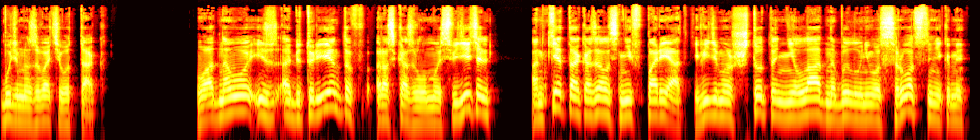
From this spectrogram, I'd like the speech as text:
будем называть его так. У одного из абитуриентов, рассказывал мой свидетель, Анкета оказалась не в порядке. Видимо, что-то неладно было у него с родственниками.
